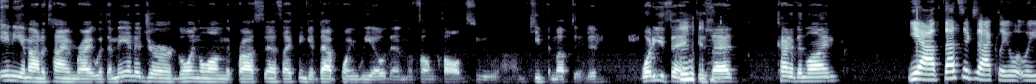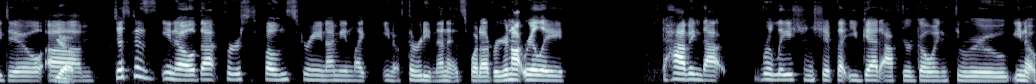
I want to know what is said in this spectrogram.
any amount of time right with a manager going along the process, I think at that point we owe them a phone call to um, keep them updated. What do you think? Is that kind of in line? Yeah, that's exactly what we do. Yeah. Um, just because you know that first phone screen, I mean, like you know, thirty minutes, whatever. You're not really having that relationship that you get after going through you know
